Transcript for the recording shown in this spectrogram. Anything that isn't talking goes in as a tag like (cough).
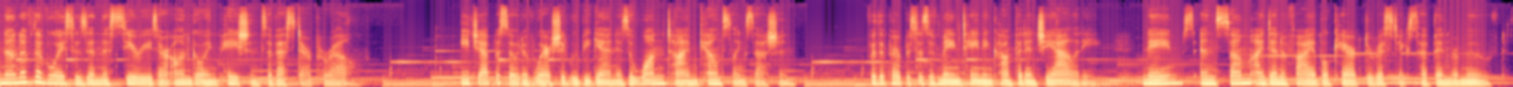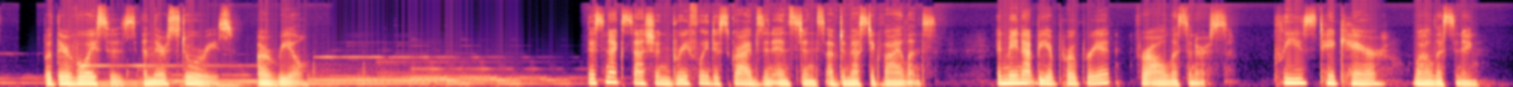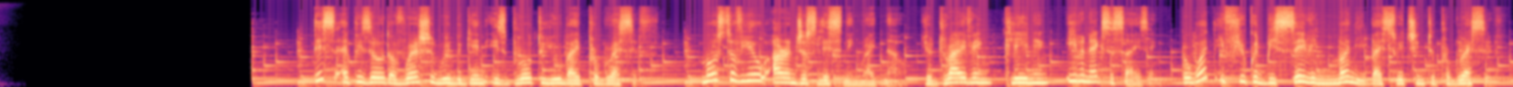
None of the voices in this series are ongoing patients of Esther Perel. Each episode of Where Should We Begin is a one time counseling session. For the purposes of maintaining confidentiality, names and some identifiable characteristics have been removed, but their voices and their stories are real. This next session briefly describes an instance of domestic violence and may not be appropriate for all listeners. Please take care while listening. This episode of Where Should We Begin is brought to you by Progressive. Most of you aren't just listening right now. You're driving, cleaning, even exercising. But what if you could be saving money by switching to Progressive?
